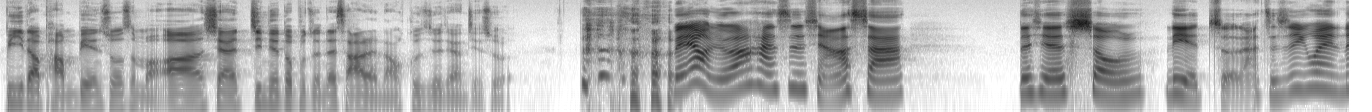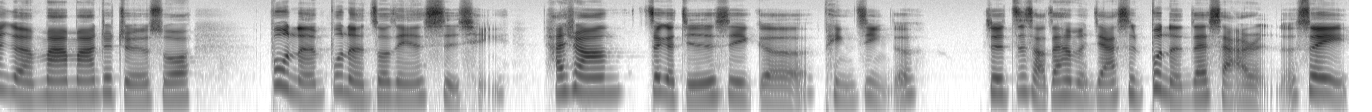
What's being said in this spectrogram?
逼到旁边，说什么啊，现在今天都不准再杀人。然后故事就这样结束了。没有，流浪汉是想要杀那些狩猎者啦，只是因为那个妈妈就觉得说不能不能做这件事情，她希望这个节日是一个平静的，就至少在他们家是不能再杀人的，所以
